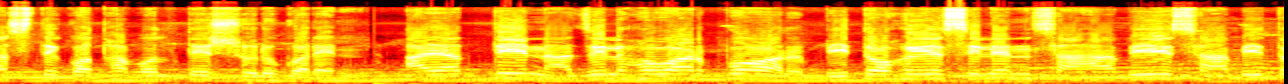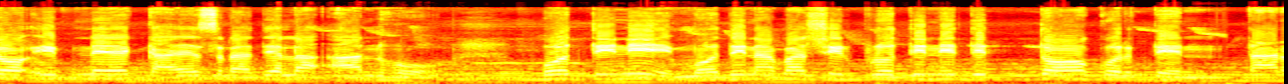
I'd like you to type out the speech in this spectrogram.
আস্তে কথা বলতে শুরু করেন। আয়াতটি নাজিল হওয়ার পর ভীত হয়েছিলেন সাহাবি সাবিত ইবনে কায়েস রাজেলা আনহু। ও তিনি মদিনাবাসীর প্রতিনিধিত্ব করতেন। তার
